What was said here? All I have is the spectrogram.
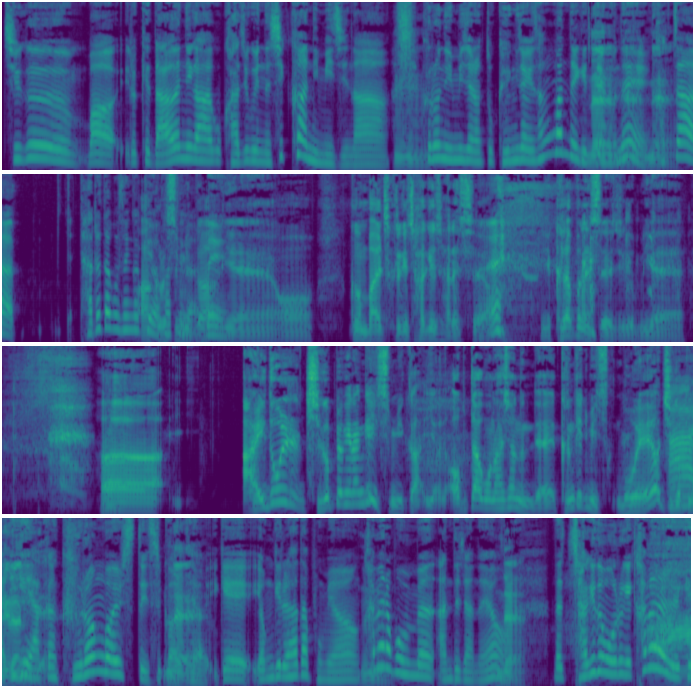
지금 막 이렇게 나은이가 하고 가지고 있는 시크한 이미지나 음. 그런 이미지랑 또 굉장히 상반되기 네, 때문에 네, 네. 각자 다르다고 아, 생각해요. 그렇습니까? 파트가. 네. 예. 어. 그건 말 그렇게 자기 잘했어요. 예, 큰일 날 뻔했어요, 지금. 예. 아, 아이돌 직업병이라는 게 있습니까? 예, 없다고는 하셨는데 그런 게좀 있, 뭐예요? 아, 직업병이라는 이게 게. 약간 그런 거일 수도 있을 것 네. 같아요. 이게 연기를 하다 보면 카메라 보면 안 되잖아요. 네. 근데 자기도 모르게 카메라를 이렇게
